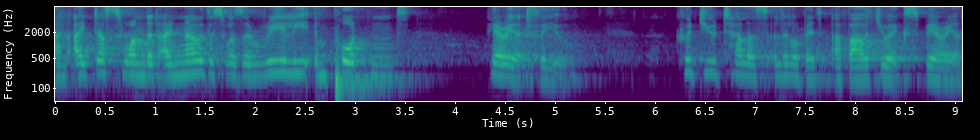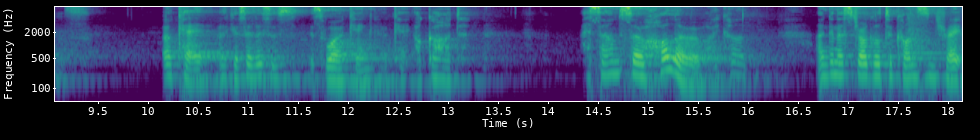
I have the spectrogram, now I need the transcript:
And I just wondered, I know this was a really important period for you. Could you tell us a little bit about your experience? Okay, okay, so this is, it's working. Okay, oh God. I sound so hollow. I can't, I'm going to struggle to concentrate.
